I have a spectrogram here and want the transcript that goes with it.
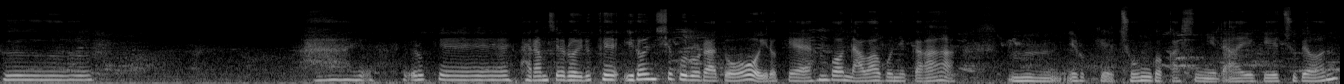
그, 아, 이렇게 바람 쐬러 이렇게 이런 식으로라도 이렇게 한번 나와 보니까 음, 이렇게 좋은 것 같습니다. 여기 주변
